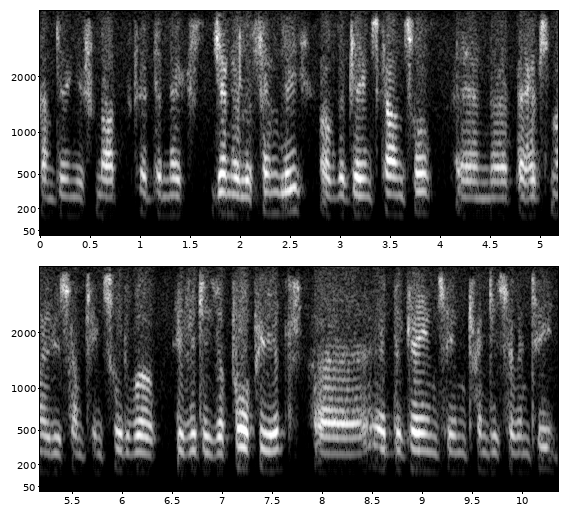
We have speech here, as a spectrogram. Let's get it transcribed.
something, if not at the next General Assembly of the Games Council and uh, perhaps maybe something suitable if it is appropriate uh, at the Games in 2017.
